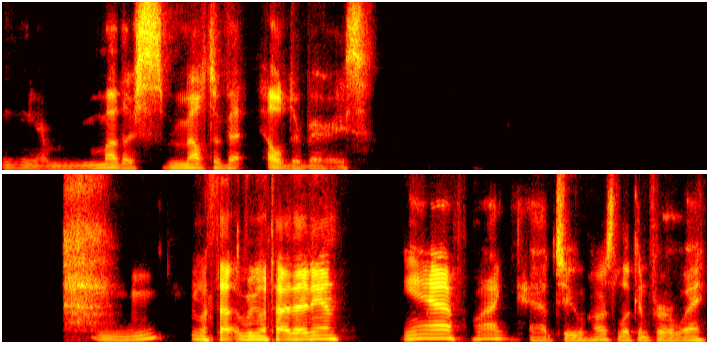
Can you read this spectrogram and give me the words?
Your mother smelt of it elderberries. Mhm. We gonna, tie, we gonna tie that in? Yeah, I had to. I was looking for a way.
